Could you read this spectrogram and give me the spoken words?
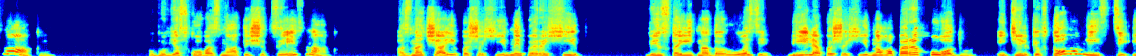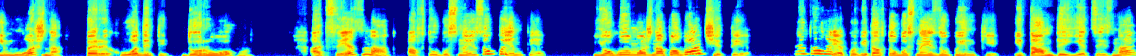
знаки. Обов'язково знати, що цей знак означає пешохідний перехід. Він стоїть на дорозі біля пешохідного переходу, і тільки в тому місці і можна переходити дорогу. А це знак автобусної зупинки. Його можна побачити недалеко від автобусної зупинки, і там, де є цей знак,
